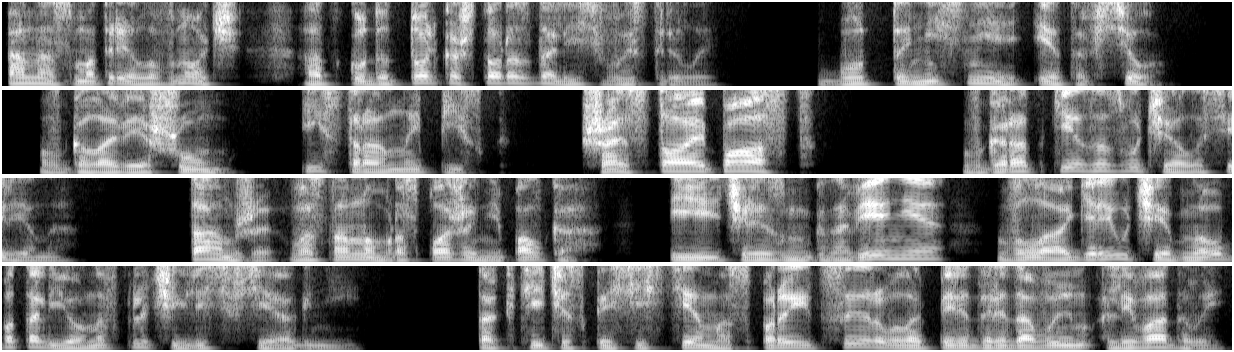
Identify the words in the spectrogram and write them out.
Она смотрела в ночь, откуда только что раздались выстрелы. Будто не с ней это все. В голове шум и странный писк. «Шестой пост!» В городке зазвучала сирена. Там же, в основном расположении полка. И через мгновение в лагере учебного батальона включились все огни. Тактическая система спроецировала перед рядовым Левадовой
